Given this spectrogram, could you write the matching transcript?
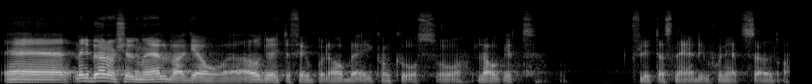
Eh, men i början av 2011 går eh, Örgryte Fotboll AB i konkurs och laget flyttas ner i division 1 södra.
